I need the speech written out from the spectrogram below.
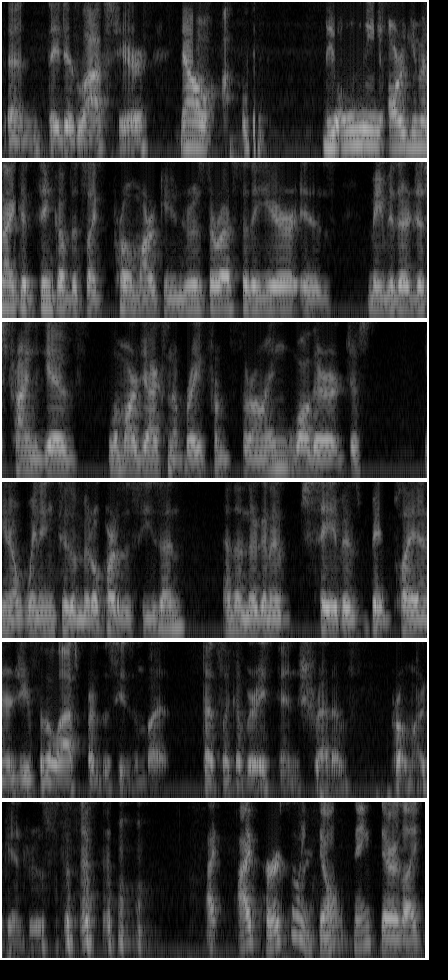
than they did last year. Now, the only argument I could think of that's like pro Mark Andrews the rest of the year is maybe they're just trying to give Lamar Jackson a break from throwing while they're just, you know, winning through the middle part of the season. And then they're to save his big play energy for the last part of the season. But that's like a very thin shred of pro Mark Andrews. I, I personally don't think they're like,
